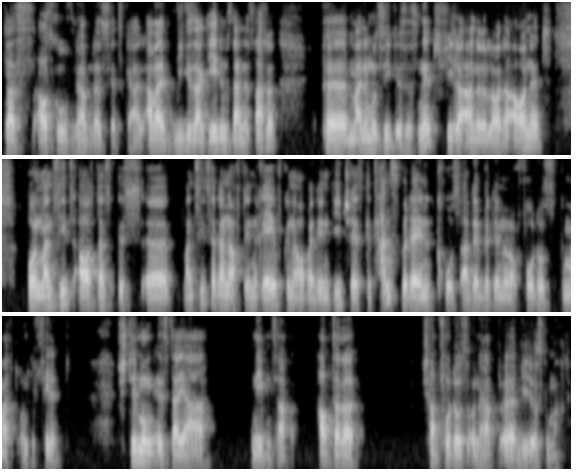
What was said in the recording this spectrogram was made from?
das ausgerufen haben, das ist jetzt geil. Aber wie gesagt, jedem seine Sache. Äh, meine Musik ist es nicht, viele andere Leute auch nicht. Und man sieht es auch, das ist, äh, man sieht es ja dann auf den Rave, genau bei den DJs. Getanzt wird er ja nicht großartig, da wird ja nur noch Fotos gemacht und gefilmt. Stimmung ist da ja Nebensache. Hauptsache, ich habe Fotos und habe äh, Videos gemacht.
